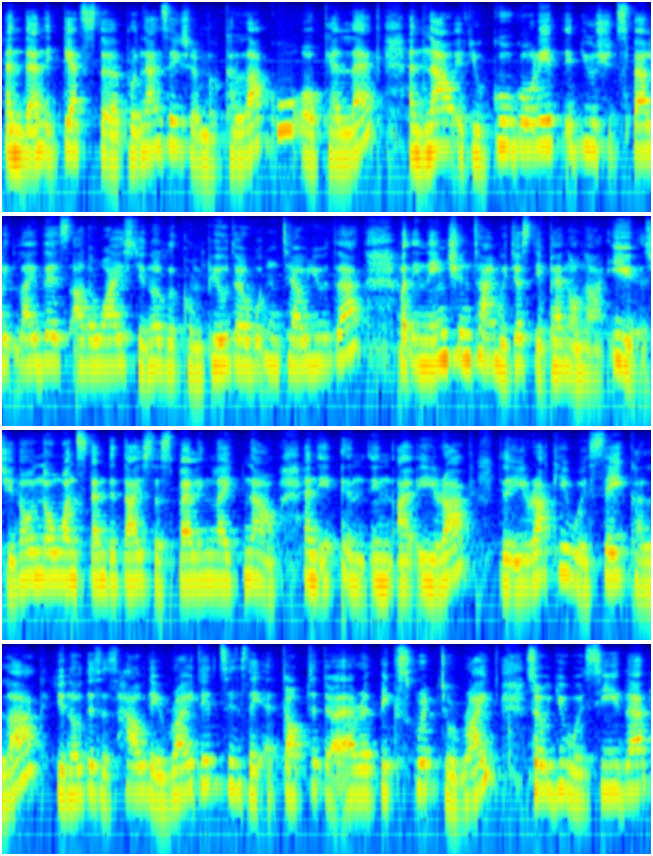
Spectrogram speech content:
And then it gets the pronunciation of Kalaku or Kelek. And now if you google it, it you should spell it like this. Otherwise you know the computer wouldn't tell you that. But in ancient time we just depend on our ears. You know no one standardized the spelling like now. And in, in Uh, Iraq, the Iraqi will say Kalak. You know, this is how they write it since they adopted the Arabic script to write. So you will see that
